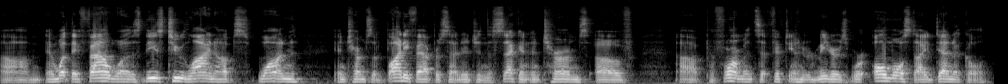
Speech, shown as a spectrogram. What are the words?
Um, and what they found was these two lineups, one in terms of body fat percentage and the second in terms of uh, performance at 1500 meters, were almost identical.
